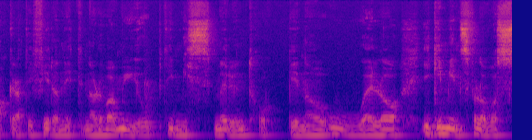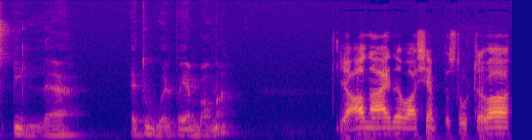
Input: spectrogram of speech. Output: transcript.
akkurat i 94, når det var mye optimisme rundt hockeyen og OL, og ikke minst få lov å spille et OL på hjemmebane. Ja, nei, det var kjempestort. Det var,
